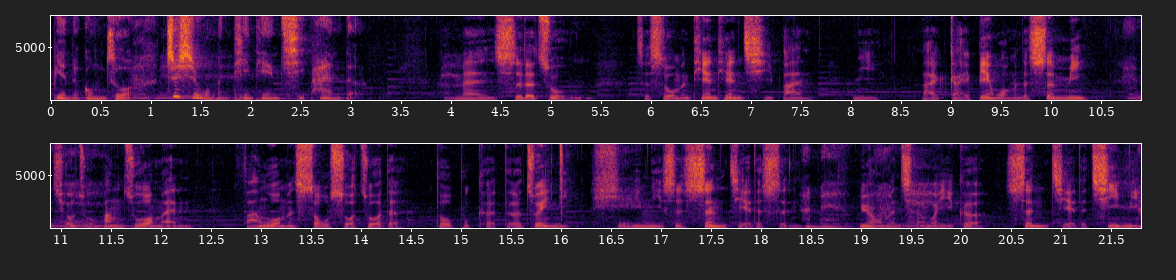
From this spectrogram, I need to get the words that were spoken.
变的工作，这是我们天天期盼的。阿门。是的，主，这是我们天天期盼你来改变我们的生命。求主帮助我们，凡我们手所做的都不可得罪你，是因你是圣洁的神。阿门。愿我们成为一个。圣洁的器皿，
